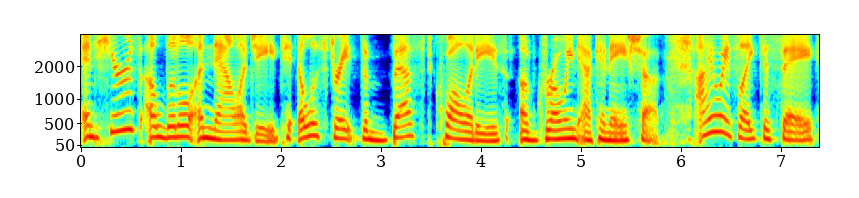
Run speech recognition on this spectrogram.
And here's a little analogy to illustrate the best qualities of growing echinacea. I always like to say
